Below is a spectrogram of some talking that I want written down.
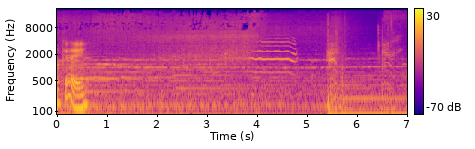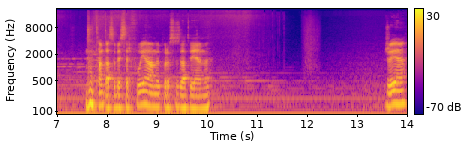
Okej. Tamta sobie surfuje, a my po prostu zlatujemy. Żyje.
